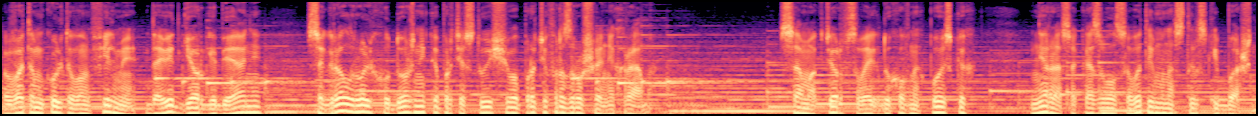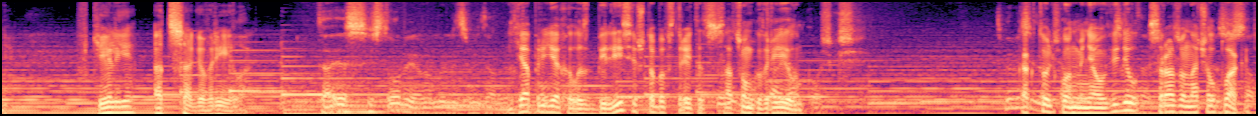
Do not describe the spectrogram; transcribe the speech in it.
В этом культовом фильме Давид Георга Биани сыграл роль художника, протестующего против разрушения храма. Сам актер в своих духовных поисках не раз оказывался в этой монастырской башне – в келье отца Гавриила. Я приехал из Тбилиси, чтобы встретиться с отцом Гавриилом. Как только он меня увидел, сразу начал плакать.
